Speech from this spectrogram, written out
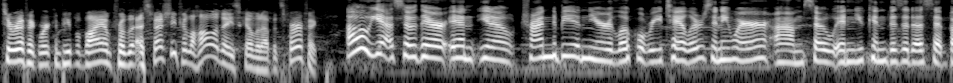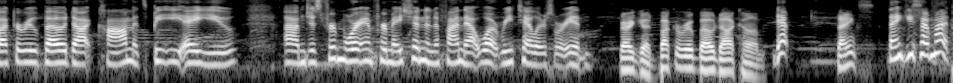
Terrific. Where can people buy them for the, especially for the holidays coming up? It's perfect. Oh yeah, so they're in you know trying to be in your local retailers anywhere. Um, so and you can visit us at buckaroobeau.com. It's B E A U, um, just for more information and to find out what retailers we're in. Very good. Buckaroobeau.com. Yep. Thanks. Thank you so much.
